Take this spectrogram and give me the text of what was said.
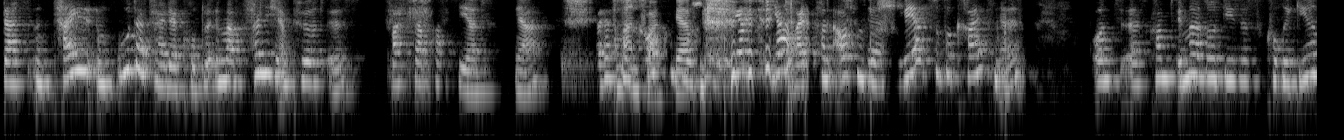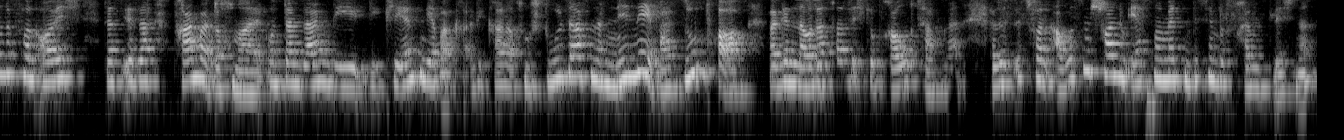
dass ein Teil, ein guter Teil der Gruppe immer völlig empört ist, was da passiert. Ja, weil das Am von Anfang, außen ja. So schwer, ja, weil es von außen so ja. schwer zu begreifen ist. Und es kommt immer so dieses Korrigierende von euch, dass ihr sagt, fragen wir doch mal. Und dann sagen die, die Klienten, die aber die gerade auf dem Stuhl saßen, sagen, nee, nee, war super. War genau das, was ich gebraucht habe. Ne? Also es ist von außen schon im ersten Moment ein bisschen befremdlich. Ne?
